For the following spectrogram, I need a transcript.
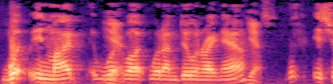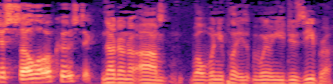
What in my what Yeah. what, what I'm doing right now? Yes. It's just solo acoustic. No, no, no, um, well, when you play, when you do Zebra,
